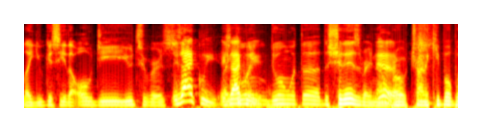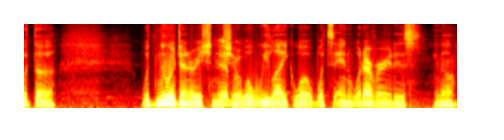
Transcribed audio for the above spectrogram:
Like you can see the OG YouTubers Exactly, like, exactly. doing, doing what the the shit is right now, Yeah. bro. Trying to keep up with the with newer generation and Yeah, shit. bro. What we like, what what's in, whatever it is, you know.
